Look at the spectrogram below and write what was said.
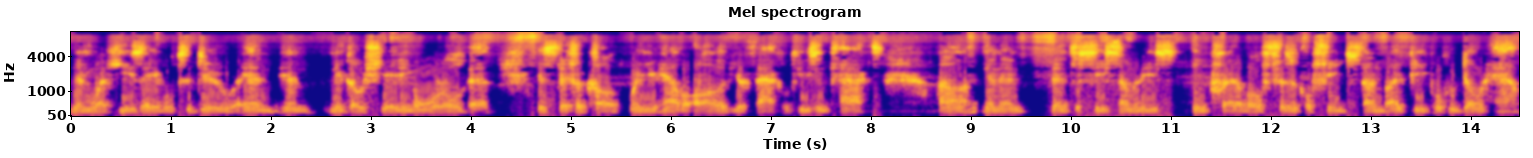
in what he's able to do and in negotiating a world that is difficult when you have all of your faculties intact. Uh, and then, then to see some of these incredible physical feats done by people who don't have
